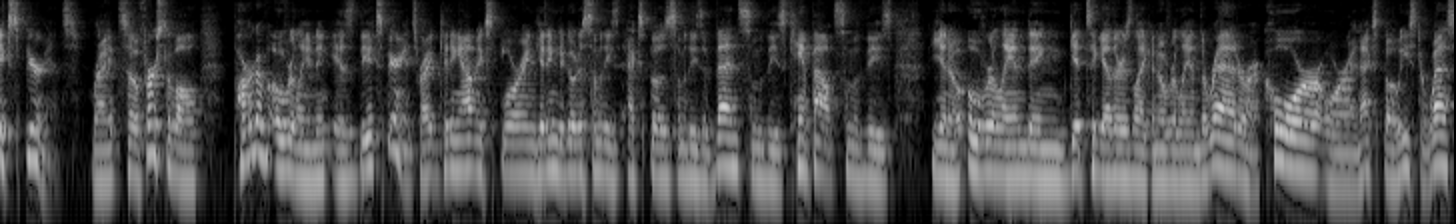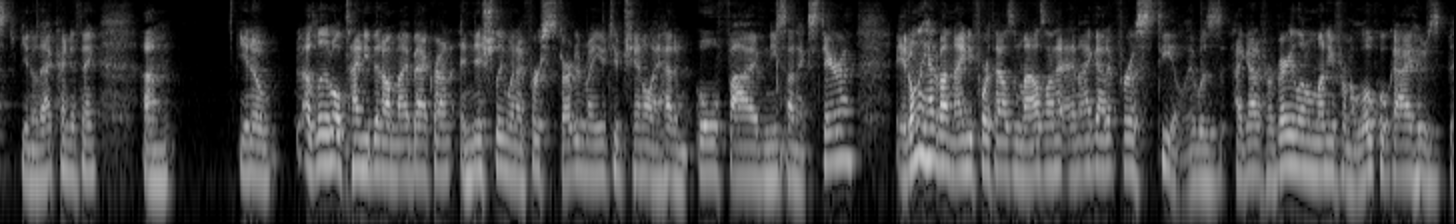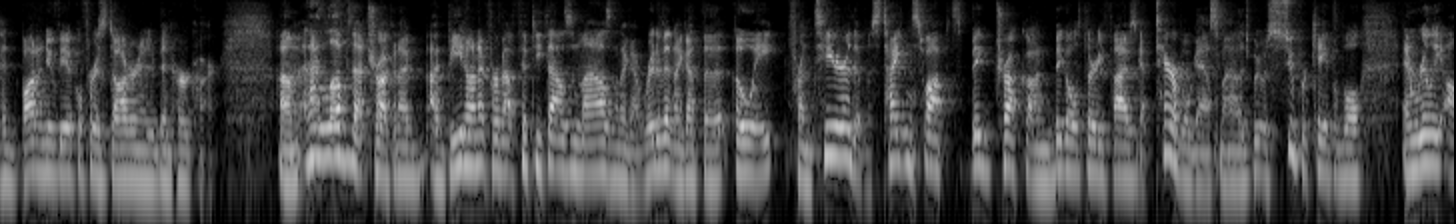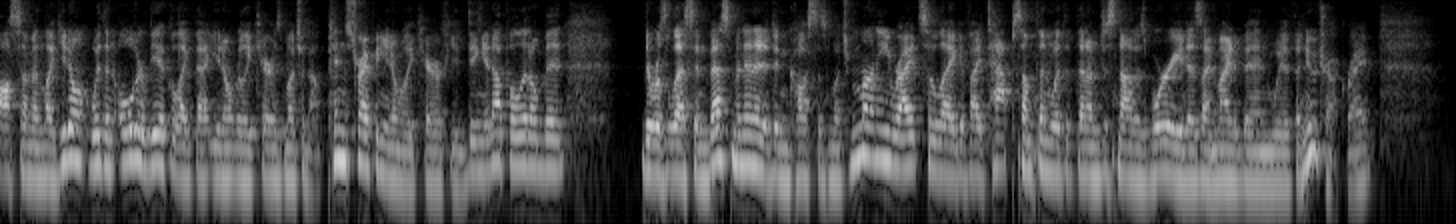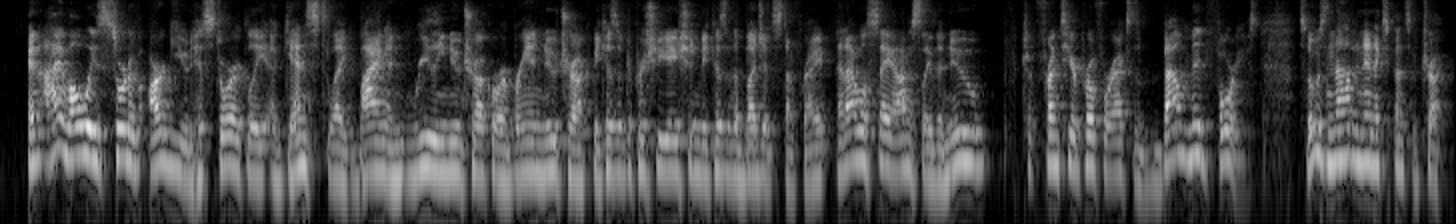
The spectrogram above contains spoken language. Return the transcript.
experience, right? So, first of all, part of overlanding is the experience, right? Getting out and exploring, getting to go to some of these expos, some of these events, some of these campouts, some of these, you know, overlanding get togethers like an Overland the Red or a Core or an Expo East or West, you know, that kind of thing. Um, you know, a little tiny bit on my background. Initially, when I first started my YouTube channel, I had an 05 Nissan Xterra. It only had about 94,000 miles on it, and I got it for a steal. It was I got it for very little money from a local guy who's had bought a new vehicle for his daughter, and it had been her car. Um, and I loved that truck, and I, I beat on it for about 50,000 miles, and then I got rid of it, and I got the 08 Frontier that was Titan swapped. It's big truck on big old 35s, It's got terrible gas mileage, but it was super capable and really awesome. And like, you don't, with an older vehicle like that, you don't really care as much about pinstriping. You don't really care if you ding it up a little bit there was less investment in it. It didn't cost as much money, right? So, like, if I tap something with it, then I'm just not as worried as I might have been with a new truck, right? And I've always sort of argued historically against like buying a really new truck or a brand new truck because of depreciation, because of the budget stuff, right? And I will say honestly, the new Frontier Pro 4X is about mid 40s. So it was not an inexpensive truck.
